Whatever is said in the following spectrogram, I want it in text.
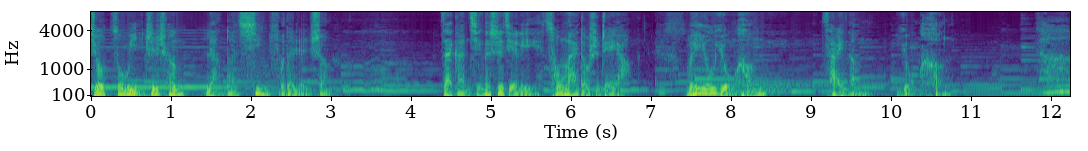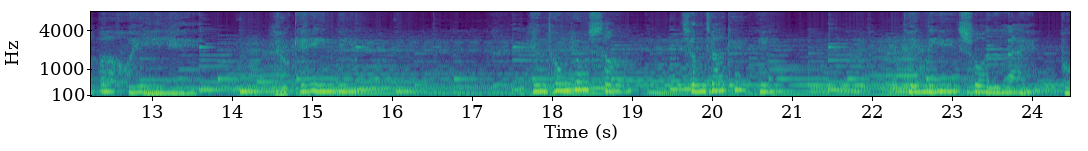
就足以支撑两段幸福的人生。在感情的世界里，从来都是这样，唯有永恒，才能永恒。他把回忆。留给你，连同忧伤强加给你，对你说来不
